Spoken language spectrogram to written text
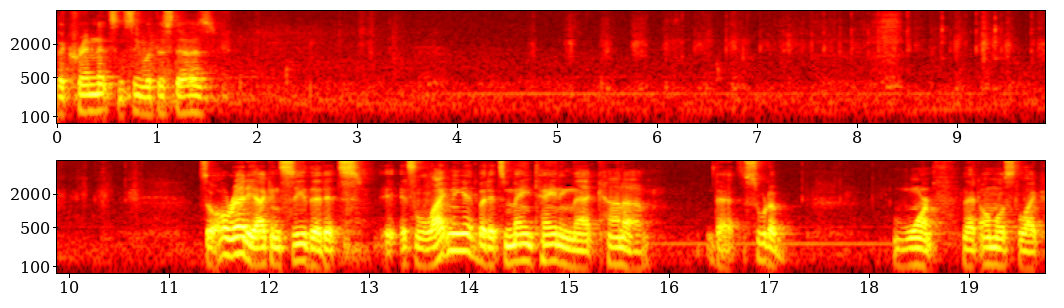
the Kremnitz, and see what this does. So already I can see that it's it's lightening it, but it's maintaining that kind of that sort of warmth, that almost like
